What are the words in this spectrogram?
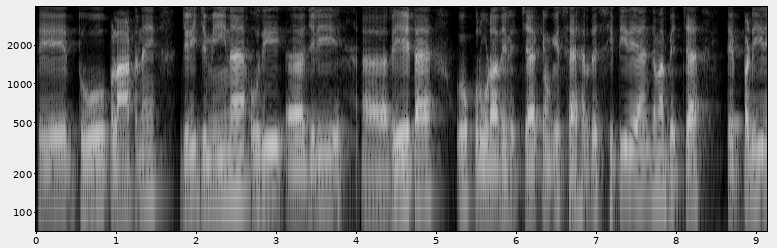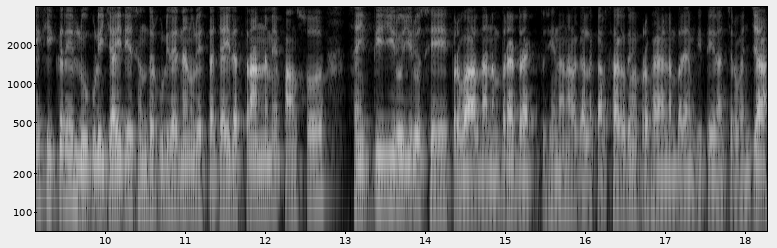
ਅਤੇ ਦੋ ਪਲਾਟ ਨੇ। ਜਿਹੜੀ ਜ਼ਮੀਨ ਹੈ, ਉਹਦੀ ਜਿਹੜੀ ਰੇਟ ਹੈ, ਉਹ ਕਰੋੜਾਂ ਦੇ ਵਿੱਚ ਹੈ, ਕਿਉਂਕਿ ਸ਼ਹਿਰ ਦੇ ਸਿਟੀ ਦੇ ਐਨ ਜਮਾ ਵਿੱਚ ਹੈ ਅਤੇ ਪੜ੍ਹੀ ਲਿਖੀ ਘਰੇਲੂ ਕੁੜੀ ਚਾਹੀਦੀ ਹੈ, ਸੁੰਦਰ ਕੁੜੀ ਦਾ ਇਹਨਾਂ ਨੂੰ ਰਿਸ਼ਤਾ ਚਾਹੀਦਾ। 9350370006 ਪਰਿਵਾਰ ਦਾ ਨੰਬਰ ਹੈ ਡਾਇਰੈਕਟ ਤੁਸੀਂ ਇਹਨਾਂ ਨਾਲ ਗੱਲ ਕਰ ਸਕਦੇ ਹੋ। ਪ੍ਰੋਫਾਈਲ ਨੰਬਰ MB1354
